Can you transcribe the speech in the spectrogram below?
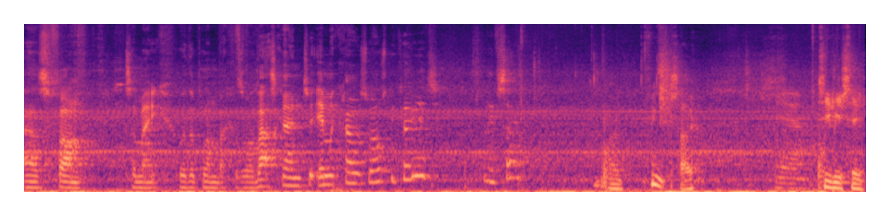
as fun to make with the plumb back as well. That's going to Imeco as well to be coated, I believe so. I think so. Yeah. TBC.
